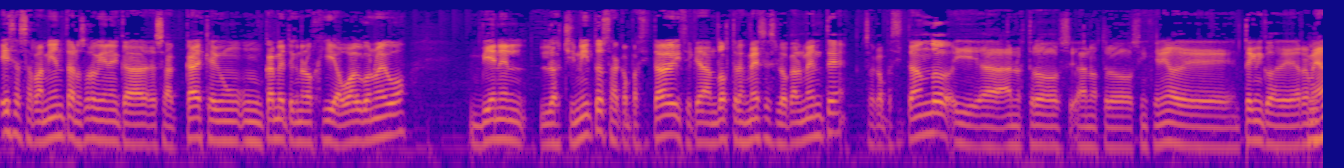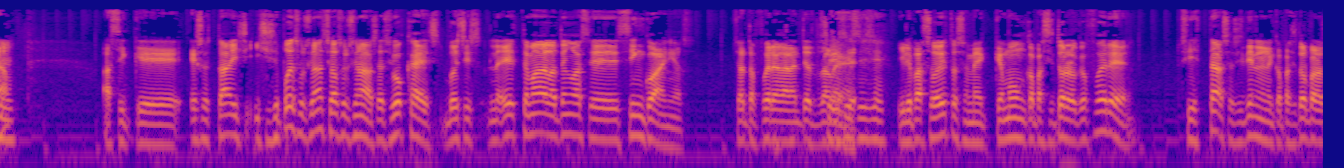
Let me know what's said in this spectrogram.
esas herramientas. Nosotros vienen cada, o sea, cada vez que hay un, un cambio de tecnología o algo nuevo, vienen los chinitos a capacitar y se quedan dos, tres meses localmente, o sea, capacitando y a, a nuestros a nuestros ingenieros de, técnicos de RMA. Así que eso está, y si, y si se puede solucionar, se va a solucionar. O sea, si vos caes, vos decís, este maga lo tengo hace cinco años, ya está fuera de garantía totalmente. sí, sí, sí. Y le pasó esto, se me quemó un capacitor o lo que fuere. Si está, o sea, si tienen el capacitor para,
